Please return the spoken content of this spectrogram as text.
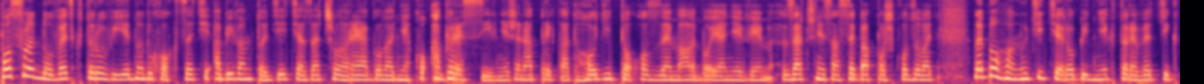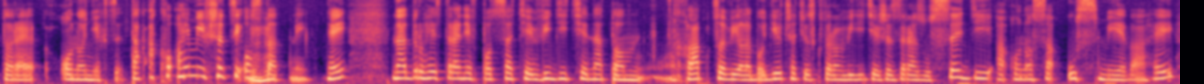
poslednú vec, ktorú vy jednoducho chcete, aby vám to dieťa začalo reagovať nejako agresívne, že napríklad hodí to o zem, alebo ja neviem, začne sa seba poškodzovať, lebo ho nutíte robiť niektoré veci, ktoré ono nechce. Tak ako aj my všetci mm-hmm. ostatní. Hej? Na druhej strane v podstate vidíte na tom chlapcovi alebo dievčaťu, s ktorom vidíte, že zrazu sedí a ono sa usmieva. Hej?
